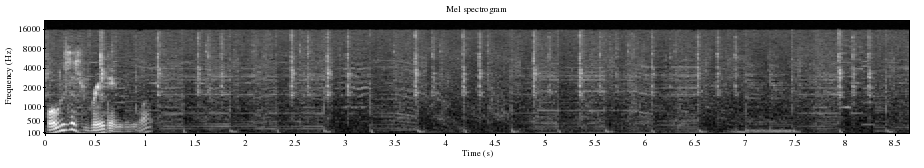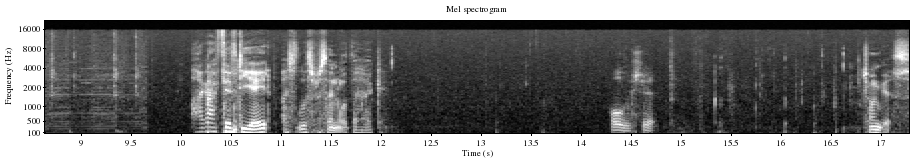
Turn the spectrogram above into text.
What was this rating? What? I got 58. I still percent. What the heck? Holy shit. Chungus.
